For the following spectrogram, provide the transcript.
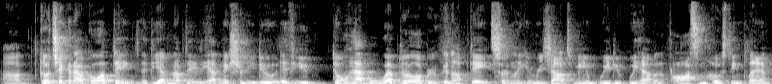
um, go check it out. Go update. If you haven't updated yet, make sure you do. If you don't have a web developer who can update, certainly you can reach out to me. We do. We have an awesome hosting plan.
